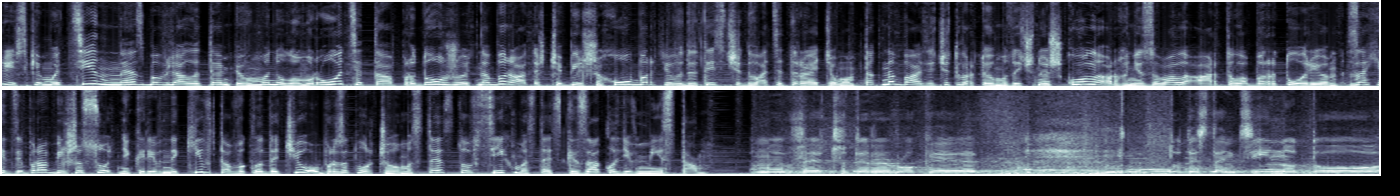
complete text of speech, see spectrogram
Криворізькі митці не збавляли темпів в минулому році та продовжують набирати ще більших обертів у 2023-му. Так на базі четвертої музичної школи організували арт-лабораторію. Захід зібрав більше сотні керівників та викладачів образотворчого мистецтва всіх мистецьких закладів міста. Ми вже чотири роки то дистанційно, то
